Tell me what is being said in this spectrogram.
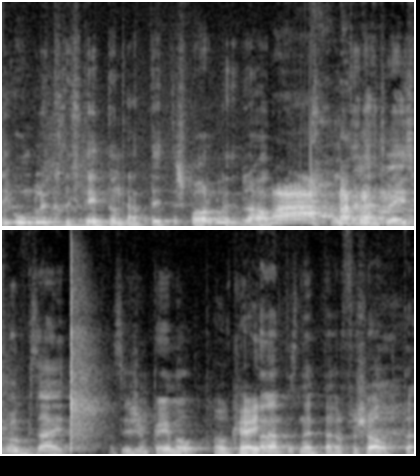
bisschen unglücklich dort und hat dort den Spargel in der Hand. Und dann hat Facebook gesagt, es ist ein Pimmel. Okay. Dann hat er es nicht dürfen schalten.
